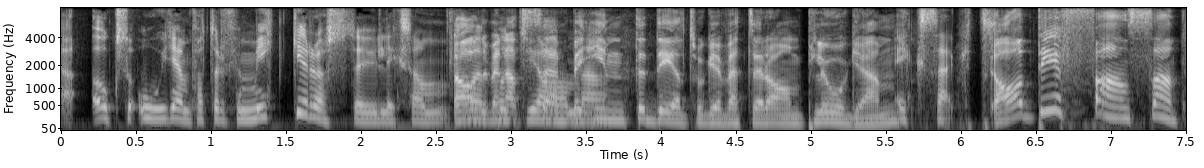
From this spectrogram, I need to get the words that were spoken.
Eh, Också ojämnt, fattar du? För Micke röstar ju liksom Ja, du menar att Sebbe inte deltog i veteranplogen? Exakt. Ja, det är fan sant.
